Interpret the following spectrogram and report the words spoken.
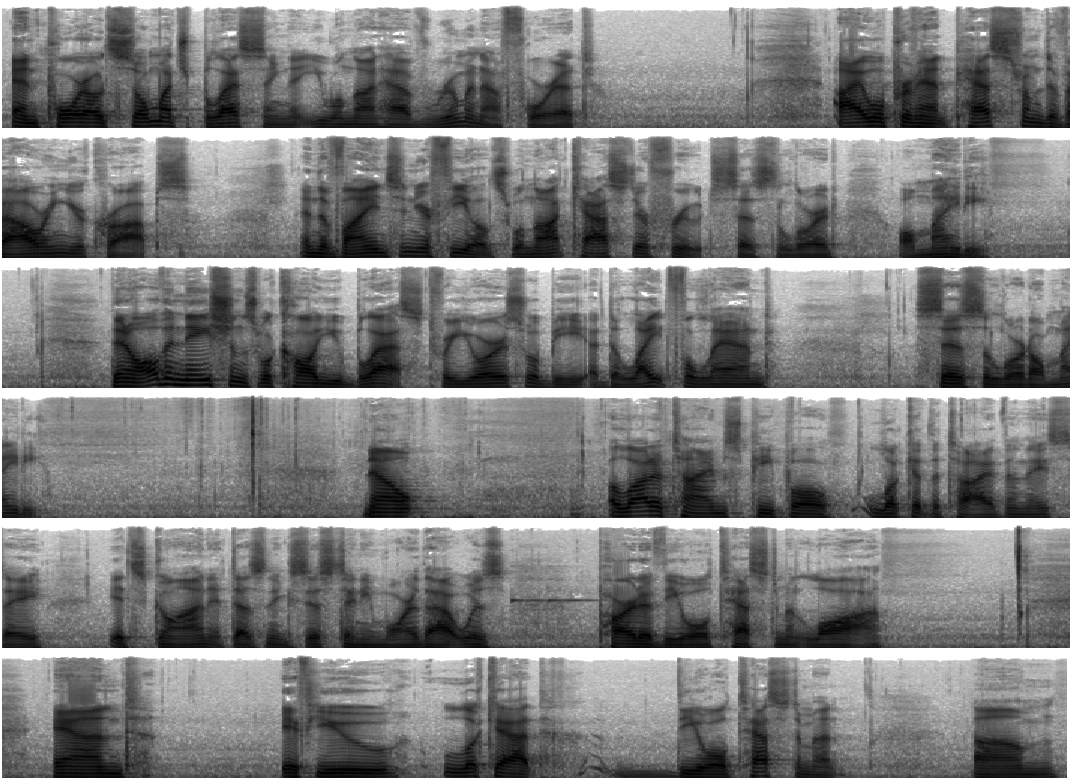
and pour out so much blessing that you will not have room enough for it. I will prevent pests from devouring your crops, and the vines in your fields will not cast their fruit, says the Lord Almighty. Then all the nations will call you blessed, for yours will be a delightful land, says the Lord Almighty. Now, a lot of times people look at the tithe and they say, it's gone, it doesn't exist anymore. That was part of the Old Testament law. And if you look at the Old Testament, um,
